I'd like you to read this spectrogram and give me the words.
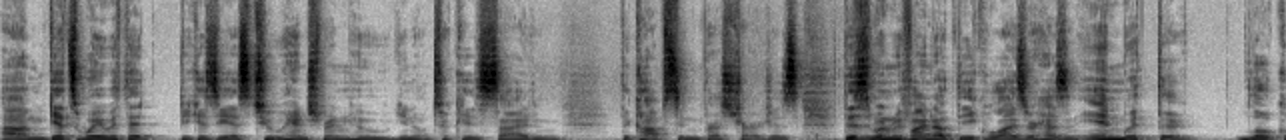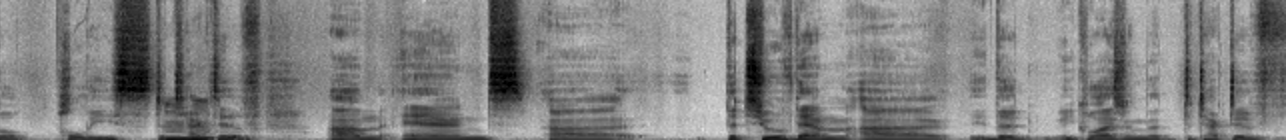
Um, gets away with it because he has two henchmen who you know took his side and the cops didn't press charges. This is when we find out the equalizer has an in with the local police detective, um, and uh, the two of them, uh, the equalizer and the detective,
